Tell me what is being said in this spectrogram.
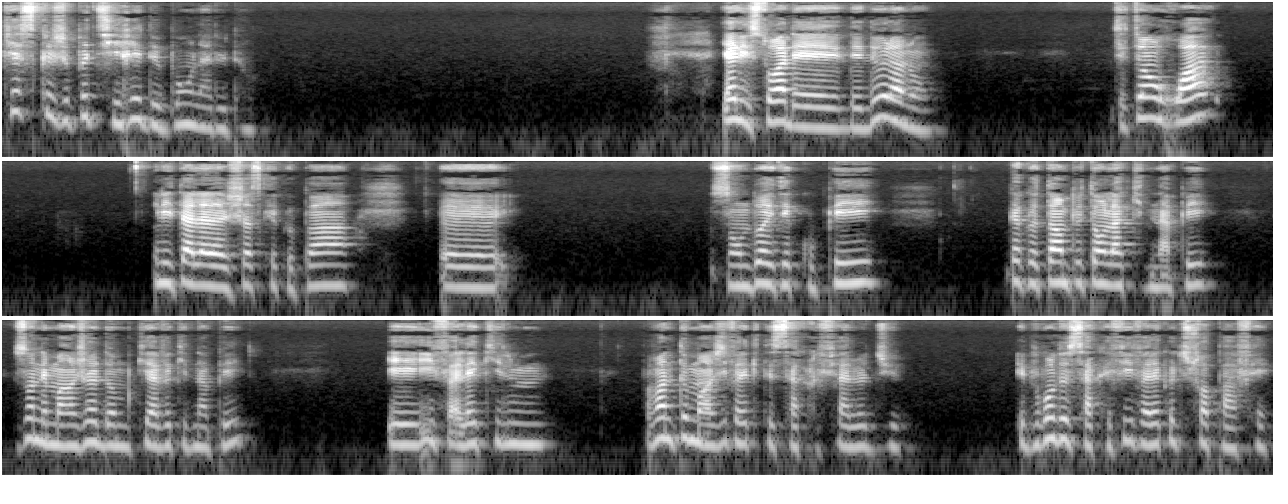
qu'est-ce que je peux tirer de bon là-dedans? Il y a l'histoire des, deux là, non? C'était un roi. Il était allé à la chasse quelque part. Euh, son doigt était coupé. Quelque temps plus tard, on l'a kidnappé. Ce sont des mangeurs d'hommes qui avaient kidnappé. Et il fallait qu'ils... Avant de te manger, il fallait qu'ils te sacrifient à leur Dieu. Et pour qu'on te sacrifie, il fallait que tu sois parfait.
